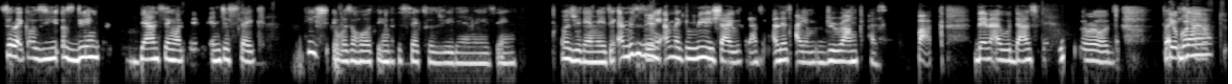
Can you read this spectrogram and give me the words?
So, like, I was, I was doing dancing on it, and just like, it was a whole thing, but the sex was really amazing. It was really amazing. And this is Yeah. me. I'm like really shy with dancing unless I am drunk as fuck. Then I would dance for the roads. But You're gonna yeah, have to.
